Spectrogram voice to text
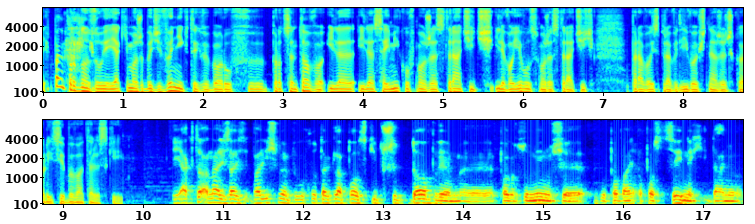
Jak pan prognozuje, jaki może być wynik tych wyborów y, procentowo? Ile, ile sejmików może stracić, ile województw może stracić Prawo i Sprawiedliwość na rzecz Koalicji Obywatelskiej? Jak to analizowaliśmy w ruchu tak dla Polski przy dobrym e, porozumieniu się grupowań opozycyjnych i daniu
